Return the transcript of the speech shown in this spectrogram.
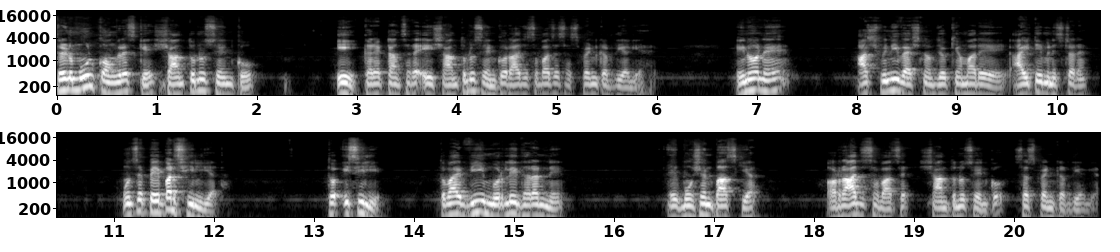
Trinamool Congress के शांतनु सेन को ए करेक्ट आंसर है ए शांतनु सेन को राज्यसभा से सस्पेंड कर दिया गया है। इन्होंने अश्विनी वैष्णव, जो कि हमारे आईटी मिनिस्टर हैं, उनसे पेपर छीन लिया था। तो इसीलिए तो भाई वी मुरलीधरन ने एक मोशन पास किया और राज्यसभा से शांतनु सेन को सस्पेंड कर दिया गया।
